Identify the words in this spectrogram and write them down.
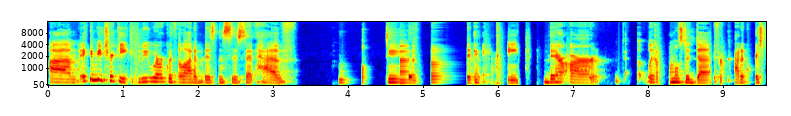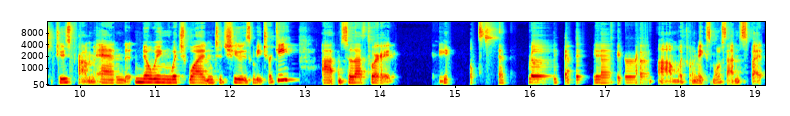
Um, it can be tricky because we work with a lot of businesses that have you know, there are like almost a dozen different categories to choose from, and knowing which one to choose can be tricky. Um, so that's where it you know, really figure out um, which one makes most sense. But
